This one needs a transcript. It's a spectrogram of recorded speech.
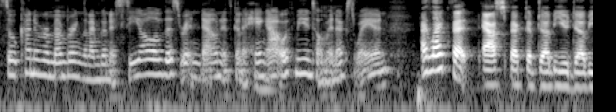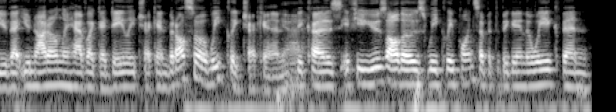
So kind of remembering that I'm going to see all of this written down, it's going to hang out with me until my next weigh-in. I like that aspect of WW that you not only have like a daily check in, but also a weekly check in. Yeah. Because if you use all those weekly points up at the beginning of the week, then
